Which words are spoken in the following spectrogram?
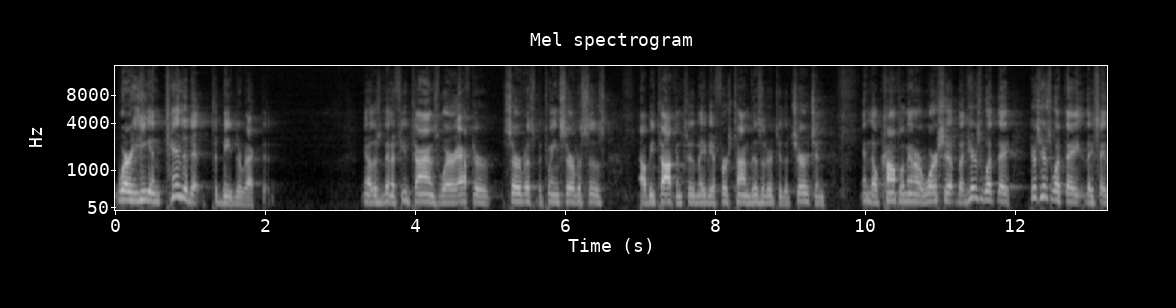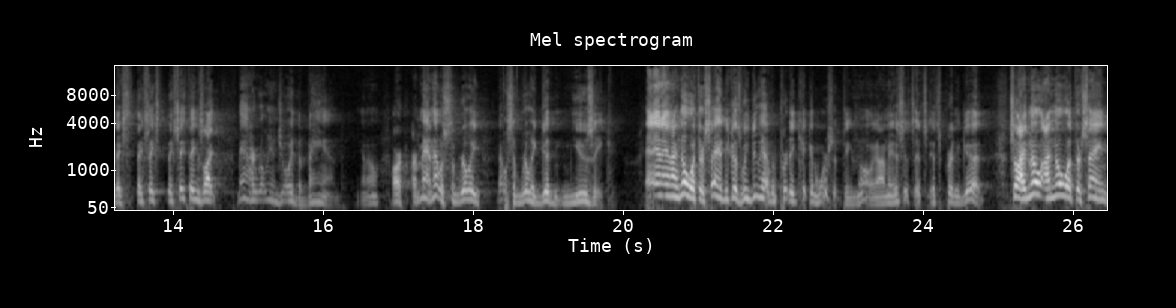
where he intended it to be directed. You know, there's been a few times where after service, between services, I'll be talking to maybe a first time visitor to the church and, and they'll compliment our worship. But here's what they, here's, here's what they, they say. They, they, say. they say things like, man, I really enjoyed the band, you know, or, or man, that was some really, that was some really good music. And, and I know what they're saying because we do have a pretty kicking worship team. No, I mean, it's, it's, it's, it's pretty good. So I know, I know what they're saying,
